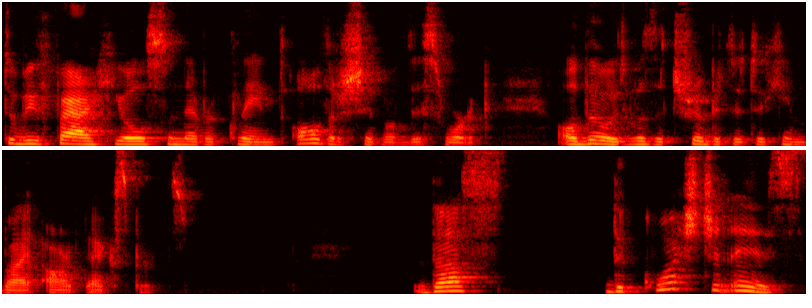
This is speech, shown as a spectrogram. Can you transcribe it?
To be fair, he also never claimed authorship of this work, although it was attributed to him by art experts. Thus, the question is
